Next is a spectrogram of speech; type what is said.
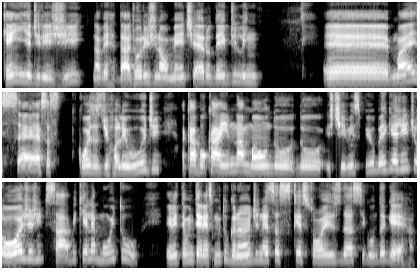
Quem ia dirigir, na verdade, originalmente era o David Lean. É, mas é, essas coisas de Hollywood acabou caindo na mão do, do Steven Spielberg e a gente hoje a gente sabe que ele é muito ele tem um interesse muito grande nessas questões da Segunda Guerra. Né?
